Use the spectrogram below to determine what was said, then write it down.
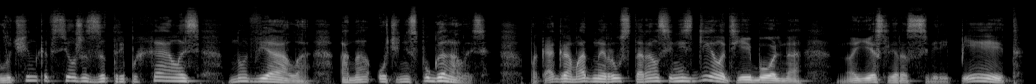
Лучинка все же затрепыхалась, но вяло. Она очень испугалась. Пока громадный рус старался не сделать ей больно, но если рассверепеет...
